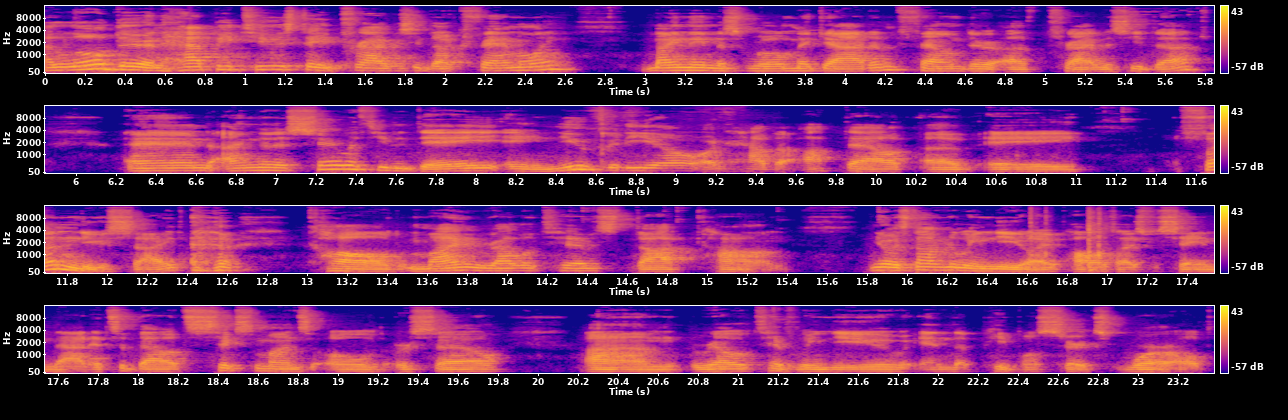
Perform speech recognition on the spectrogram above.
Hello there and happy Tuesday, Privacy Duck family. My name is Will McAdam, founder of Privacy Duck, and I'm going to share with you today a new video on how to opt out of a fun new site called myrelatives.com. You know, it's not really new, I apologize for saying that. It's about six months old or so, um, relatively new in the people search world.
